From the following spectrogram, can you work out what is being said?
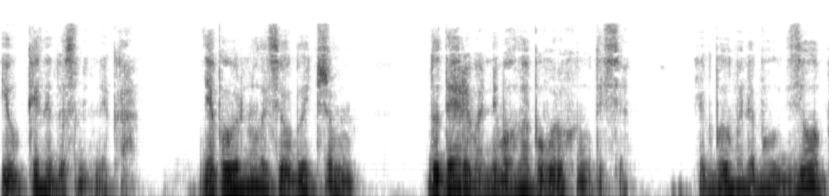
і вкине до смітника. Я повернулася обличчям до дерева, не могла поворухнутися. Якби у мене був дзьоб,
